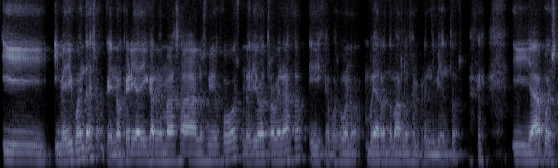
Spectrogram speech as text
Y, y, me di cuenta eso, que no quería dedicarme más a los videojuegos, me dio otro venazo y dije, pues bueno, voy a retomar los emprendimientos. y ya pues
